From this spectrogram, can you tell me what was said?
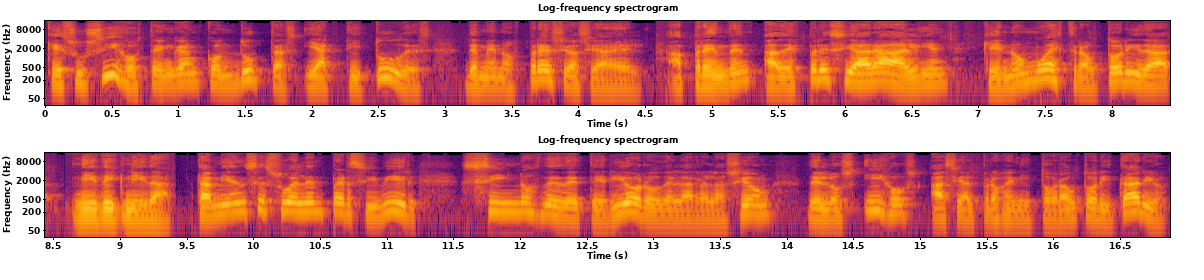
que sus hijos tengan conductas y actitudes de menosprecio hacia él. Aprenden a despreciar a alguien que no muestra autoridad ni dignidad. También se suelen percibir signos de deterioro de la relación de los hijos hacia el progenitor autoritario,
